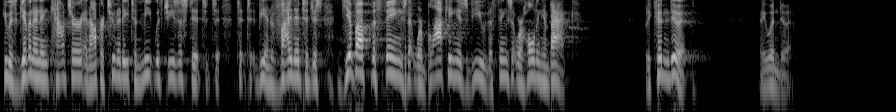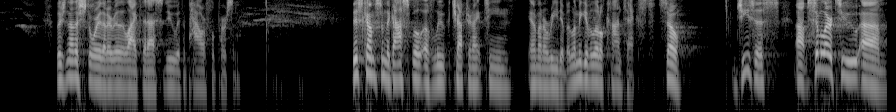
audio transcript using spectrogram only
He was given an encounter, an opportunity to meet with Jesus, to, to, to, to, be invited to just give up the things that were blocking his view, the things that were holding him back. But he couldn't do it, and he wouldn't do it. There's another story that I really like that has to do with a powerful person. This comes from the Gospel of Luke, chapter 19, and I'm going to read it, but let me give a little context. So, Jesus, uh, similar to um,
